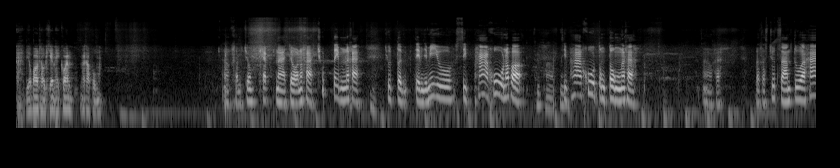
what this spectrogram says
อะเดี๋ยวเบาเถาเขียนให้ก่อนนะครับผม เอาคำชมแคปหน้าจอนะคะ ชุดเต็มนะคะ ชุดเต็มเต็มจะมีอยู่สิบห้าคู่นะพอ สิบห้าสิบห้าคู่ตรงๆนะคะเอาค่ะ แล้วก็ชุดสามตัวห้า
